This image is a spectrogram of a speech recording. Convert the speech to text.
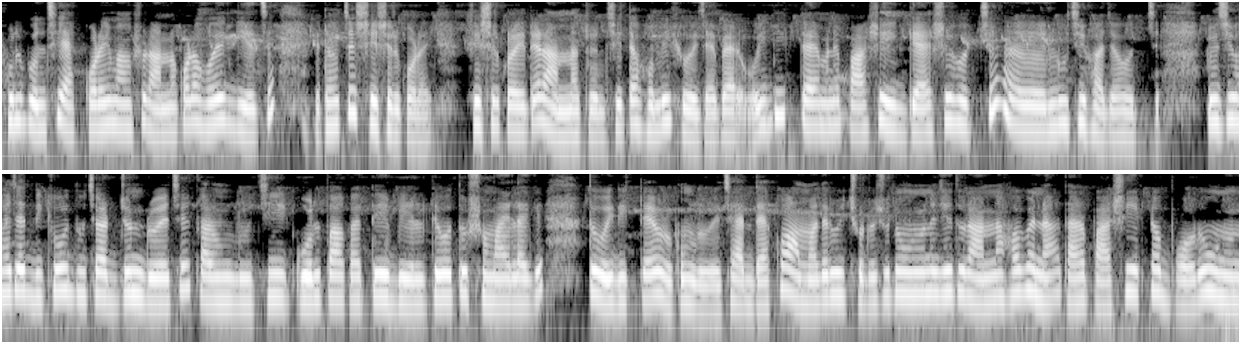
ভুল বলছি, এক কড়াই মাংস রান্না করা হয়ে গিয়েছে এটা হচ্ছে শেষের কড়াই। শেষের কড়াইটা রান্না চলছে, এটা হলেই হয়ে যাবে। আর ওই দিকটায় মানে পাশেই গ্যাসে হচ্ছে লুচি ভাজা হচ্ছে। লুচি ভাজার দিকেও দু চারজন রয়েছে, কারণ লুচি গোল পাকাতে, বেলতেও তো সময় লাগে, তো ওই দিকটায় ওরকম রয়েছে। আর দেখো, আমাদের ওই ছোটো ছোটো উনুনে যেহেতু রান্না হবে না, তার পাশেই একটা বড় উনুন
